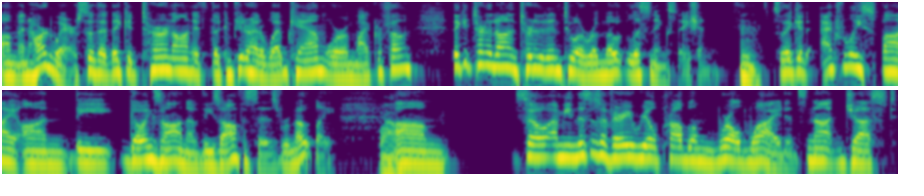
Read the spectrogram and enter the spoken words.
Um, and hardware so that they could turn on if the computer had a webcam or a microphone, they could turn it on and turn it into a remote listening station. Hmm. So they could actually spy on the goings on of these offices remotely. Wow. Um, so, I mean, this is a very real problem worldwide. It's not just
